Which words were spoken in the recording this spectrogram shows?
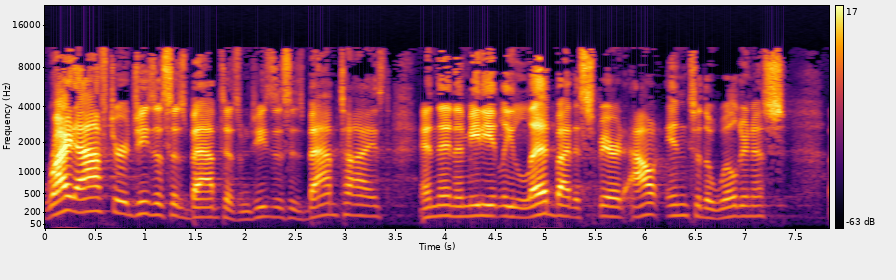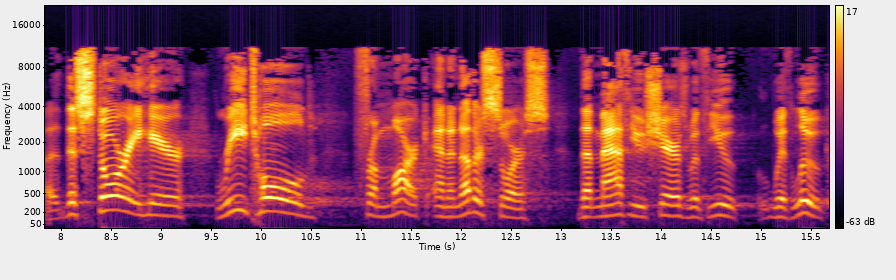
right after Jesus' baptism. Jesus is baptized and then immediately led by the Spirit out into the wilderness. Uh, this story here, retold from Mark and another source that Matthew shares with you with Luke,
